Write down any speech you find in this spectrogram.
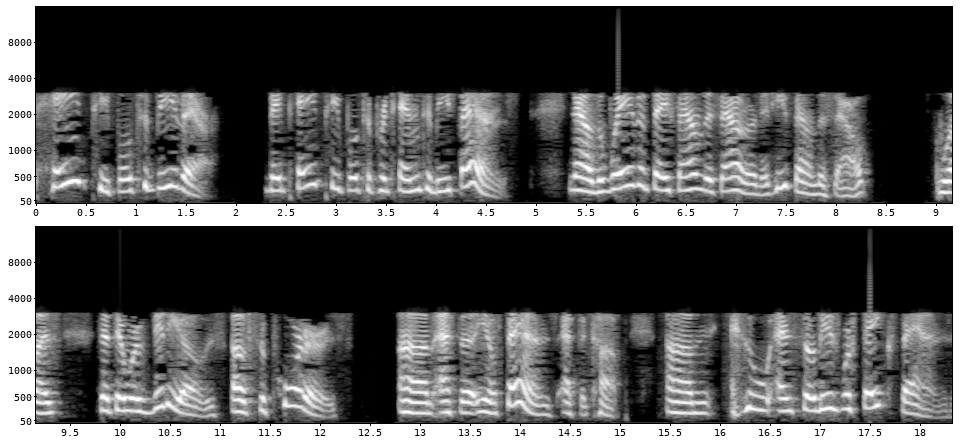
paid people to be there. They paid people to pretend to be fans. Now, the way that they found this out, or that he found this out, was that there were videos of supporters um, at the, you know, fans at the cup um, who, and so these were fake fans.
